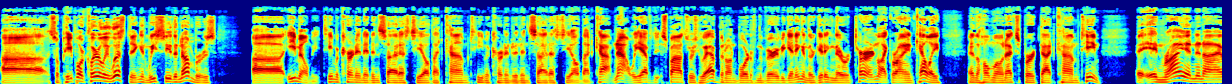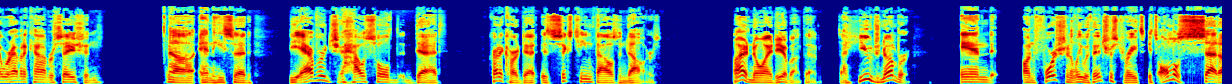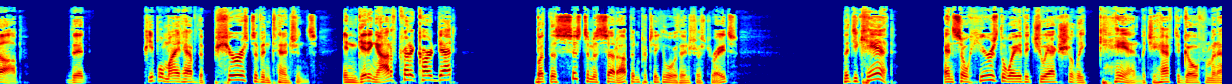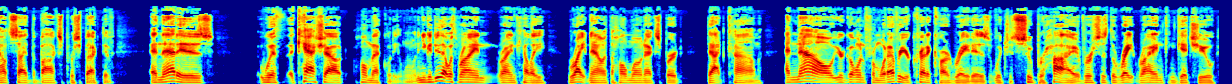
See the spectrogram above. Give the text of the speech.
uh, so people are clearly listening, and we see the numbers. Uh, email me, T. McKernan at InsideSTL.com, T. McKernan at InsideSTL.com. Now, we have sponsors who have been on board from the very beginning and they're getting their return, like Ryan Kelley and the HomeLoanExpert.com team. And Ryan and I were having a conversation, uh, and he said the average household debt, credit card debt, is $16,000. I had no idea about that. It's a huge number. And unfortunately, with interest rates, it's almost set up that people might have the purest of intentions in getting out of credit card debt, but the system is set up, in particular with interest rates, that you can't. And so here's the way that you actually can, but you have to go from an outside the box perspective. And that is with a cash out home equity loan. And you can do that with Ryan Ryan Kelley right now at the homeloanexpert.com. And now you're going from whatever your credit card rate is, which is super high, versus the rate Ryan can get you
